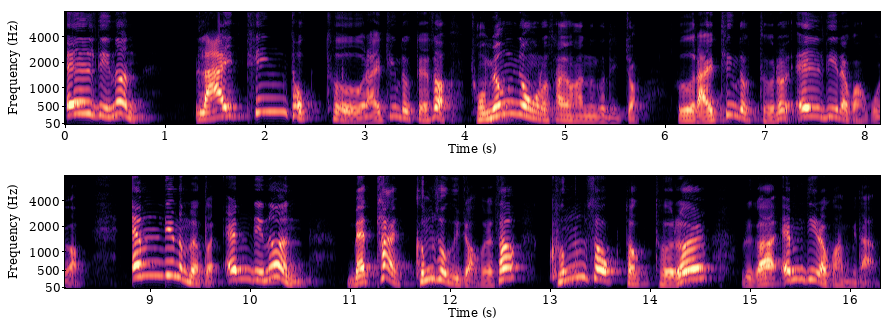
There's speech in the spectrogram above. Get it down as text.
LD는 라이팅 덕트, 라이팅 덕트에서 조명용으로 사용하는 것도 있죠. 그 라이팅 덕트를 LD라고 하고요. MD는 뭘까요? MD는 메탈, 금속이죠. 그래서 금속 덕트를 우리가 MD라고 합니다.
